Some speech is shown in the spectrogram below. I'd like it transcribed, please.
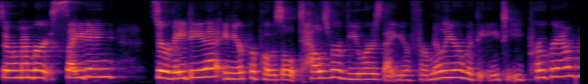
So remember, citing survey data in your proposal tells reviewers that you're familiar with the ATE program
